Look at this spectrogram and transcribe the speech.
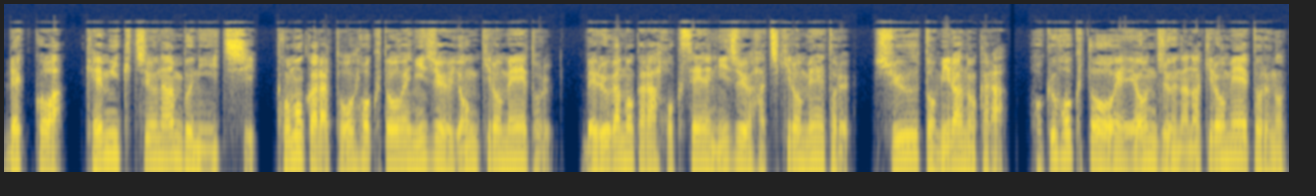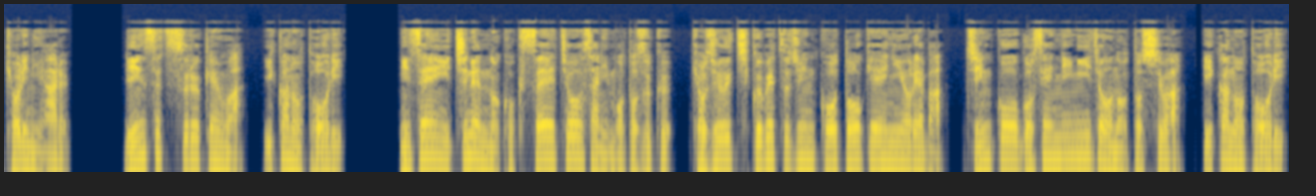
レッコは、県域中南部に位置し、コモから東北東へ 24km、ベルガモから北西へ 28km、シュートミラノから北北東へ 47km の距離にある。隣接する県は以下の通り。2001年の国勢調査に基づく居住地区別人口統計によれば人口5000人以上の都市は以下の通り。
